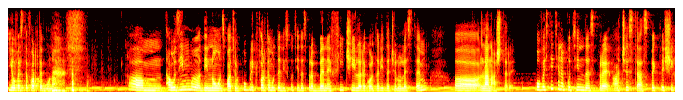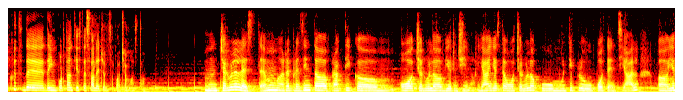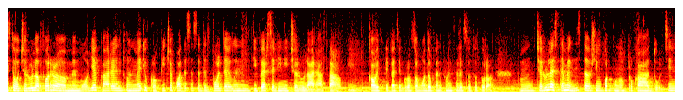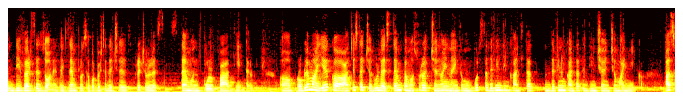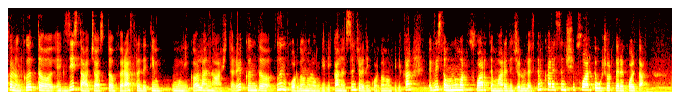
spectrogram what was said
E o veste foarte bună. Um, auzim uh, din nou în spațiul public foarte multe discuții despre beneficiile recoltării de celule STEM uh, la naștere. Povestiți-ne puțin despre aceste aspecte și cât de, de important este să alegem să facem asta. Mm, celulele STEM reprezintă practic um, o celulă virgină. Ea este o celulă cu multiplu potențial, uh, este o celulă fără memorie care într-un mediu propice poate să se dezvolte în diverse linii celulare. Asta ca o explicație grosomodă pentru înțelesul tuturor. Mm, celulele STEM există și în corpul nostru ca adulți, în diverse zone. De exemplu, se vorbește despre celulele STEM în pulpa dintelui. Uh, problema e că aceste celule STEM, pe măsură ce noi înaintăm în vârstă, devin, din cantitate, devin în cantitate din ce în ce mai mică. Astfel încât uh, există această fereastră de timp unică la naștere, când uh, în cordonul umbilical, în sângele din cordonul umbilical, există un număr foarte mare de celule STEM care sunt și foarte ușor de recoltat.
